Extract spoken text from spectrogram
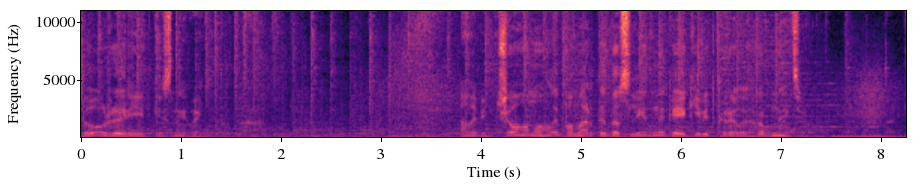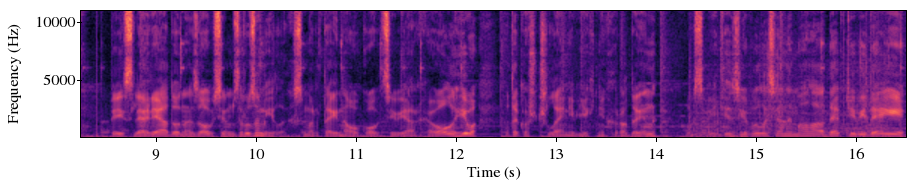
дуже рідкісний виняток. Але від чого могли померти дослідники, які відкрили гробницю? Після ряду не зовсім зрозумілих смертей науковців і археологів, а також членів їхніх родин, у світі з'явилося немало адептів ідеї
